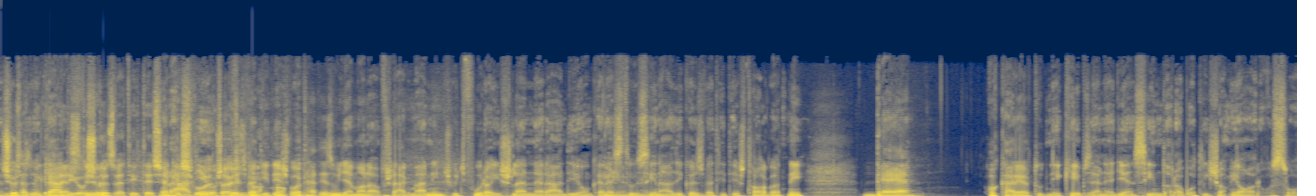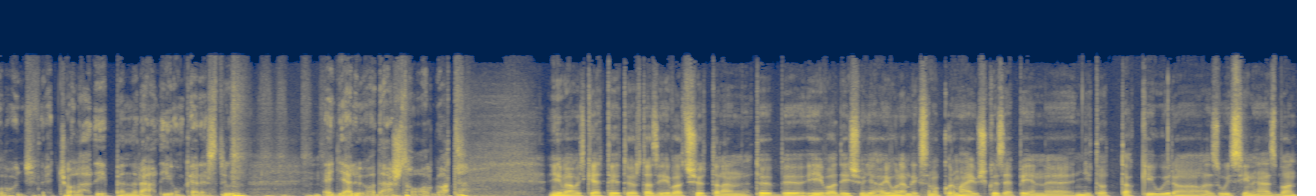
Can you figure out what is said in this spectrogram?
Sőt, hát még rádiós közvetítések rádiós is voltak. közvetítés volt. Hát ez ugye manapság már nincs, úgy fura is lenne rádión keresztül igen, színházi közvetítést hallgatni, de akár el tudnék képzelni egy ilyen színdarabot is, ami arról szól, hogy egy család éppen rádión keresztül egy előadást hallgat. Nyilván, hogy ketté tört az évad, sőt talán több évad is. Ugye, ha jól emlékszem, akkor május közepén nyitottak ki újra az új színházban,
